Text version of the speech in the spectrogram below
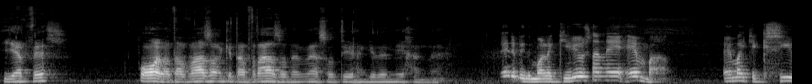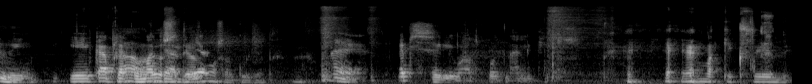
Για πες. Όλα τα βάζανε και τα βράζανε μέσα ότι είχαν και δεν είχαν. Ναι, ρε παιδί μου, αλλά κυρίως ήταν αίμα. Αίμα και ξύδι. Ή κάποια Α, ωραίος κομμάτια. συνδυασμός ακούγεται. Ναι, έψησε λίγο να σου πω την αλήθεια. Έμα και ξύδι.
